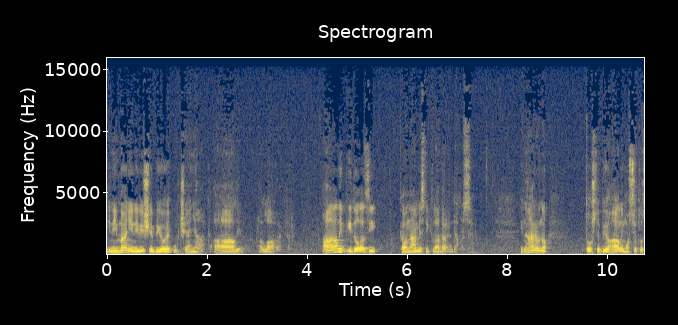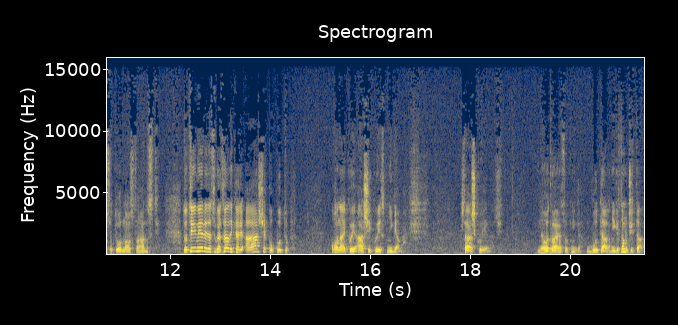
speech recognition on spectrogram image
I ni manje ni više bio je učenjak, alim, Allahu ekber. Alim i dolazi kao namjesnik vladar Endelusa. I naravno, to što je bio alim, osjetilo se to odmah u stvarnosti. Do te mjere da su ga zvali, kaže, Ašeku Kutub. Onaj koji ašikuje s knjigama. Šta ašikuje, znači? Ne odvaja se od knjiga. Guta knjige, samo čita.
